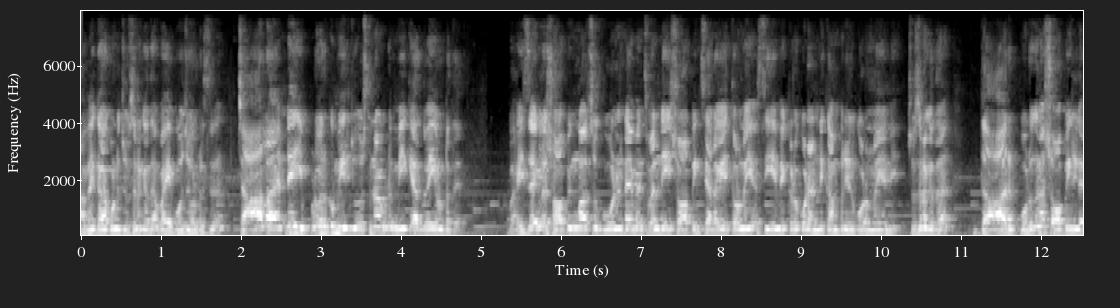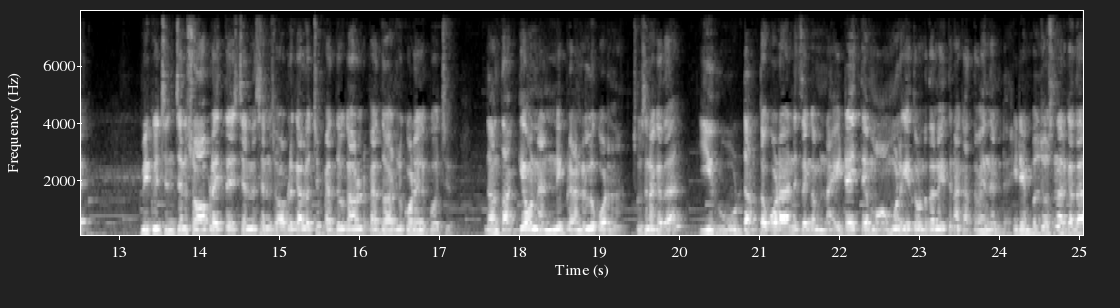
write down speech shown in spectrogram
అవే కాకుండా చూసాను కదా వైభవ్ జ్యువెలరీస్ చాలా అంటే ఇప్పటివరకు మీరు చూస్తున్నప్పుడు మీకే అర్థమై ఉంటుంది. వైజాగ్లో షాపింగ్ మాల్స్ గోల్డెన్ డైమండ్స్ అన్ని షాపింగ్స్ ఎలాగైతే ఉన్నాయో సేమ్ ఇక్కడ కూడా అన్ని కంపెనీలు కూడా ఉన్నాయని. చూసాను కదా దారి పొడుగున షాపింగ్లే మీకు చిన్న చిన్న షాపులు అయితే చిన్న చిన్న షాపులకి వెళ్ళొచ్చు పెద్దవి కావాలంటే పెద్ద వాటికి కూడా వెళ్ళిపోవచ్చు. దాని తగ్గే ఉన్నాయి అన్ని బ్రాండ్లు కూడా. చూసినా కదా ఈ రోడ్ అంతా కూడా నిజంగా నైట్ అయితే మామూలుగా అయితే ఉండదని అయితే నాకు అర్థమైందండి. ఈ టెంపుల్ చూస్తున్నారు కదా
